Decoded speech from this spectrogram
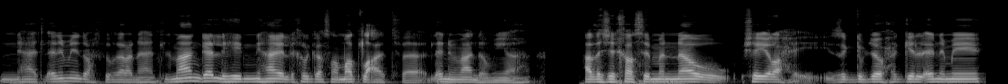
نهاية الأنمي راح تكون غير عن نهاية المانجا اللي هي النهاية اللي خلقها أصلا ما طلعت فالأنمي ما عندهم إياها هذا شيء خاصين منه وشيء راح يزق بجو حق الأنمي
